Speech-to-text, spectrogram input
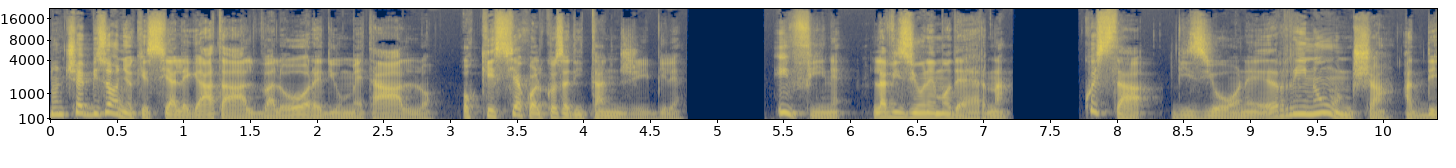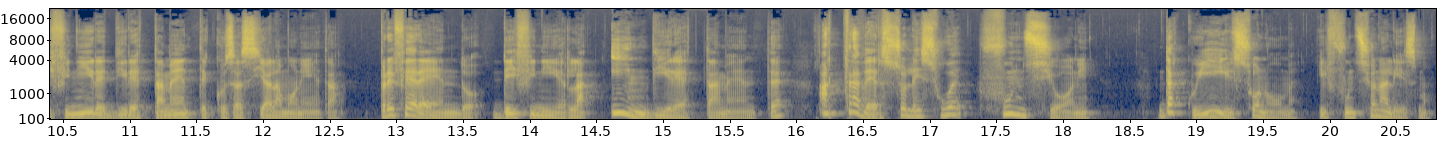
Non c'è bisogno che sia legata al valore di un metallo o che sia qualcosa di tangibile. Infine, la visione moderna. Questa visione rinuncia a definire direttamente cosa sia la moneta, preferendo definirla indirettamente attraverso le sue funzioni. Da qui il suo nome, il funzionalismo.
